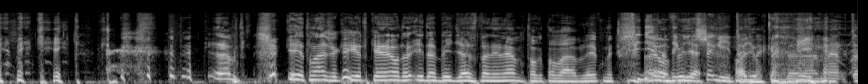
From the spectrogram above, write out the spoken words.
két, két, nem, két másik hírt kéne oda, ide bigyezteni, nem tudok tovább lépni. Figyelj, jó, figyelj, segítek hagyjuk- neked, mert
